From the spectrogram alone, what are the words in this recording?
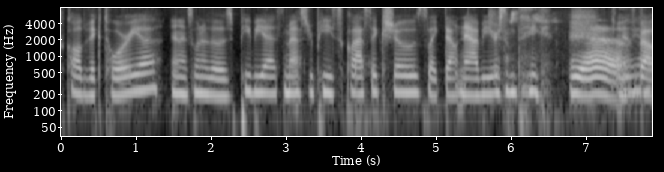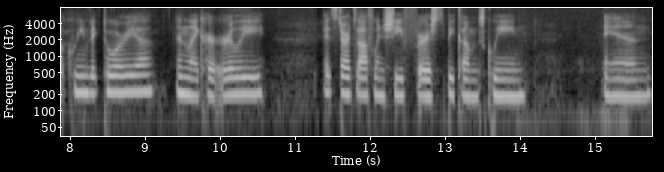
It's called Victoria, and it's one of those PBS masterpiece classic shows like Downton Abbey or something. yeah, and it's oh, yeah. about Queen Victoria and like her early. It starts off when she first becomes queen, and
